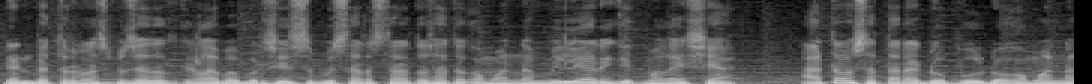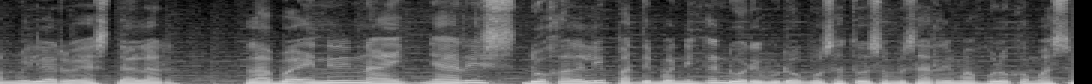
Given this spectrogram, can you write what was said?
dan Petronas mencatatkan laba bersih sebesar 101,6 miliar ringgit Malaysia atau setara 22,6 miliar US dollar. Laba ini naik nyaris dua kali lipat dibandingkan 2021 sebesar 50,9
